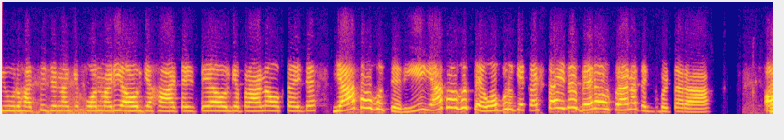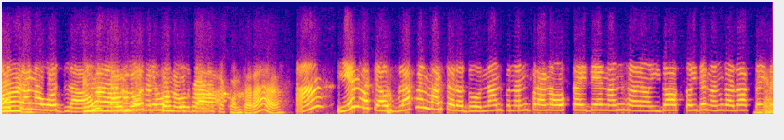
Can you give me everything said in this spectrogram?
ಇವ್ರು ಹತ್ತು ಜನಕ್ಕೆ ಫೋನ್ ಮಾಡಿ ಅವ್ರಿಗೆ ಹಾರ್ಟ್ ಐತೆ ಅವ್ರಿಗೆ ಪ್ರಾಣ ಹೋಗ್ತಾ ಐತೆ. ಯಾಕೆ ಹೋಗುತ್ತೆ ರೀ? ಯಾಕೆ ಹೋಗುತ್ತೆ? ಒಬ್ರಿಗೆ ಕಷ್ಟ ಇದೆ ಬೇರೆ ಅವ್ರ ಪ್ರಾಣ ತೆಗ್ದು ಬಿಡ್ತಾರಾ ತಕೊಂತಾರಾ? ಆ? ಏನ್ ಮತ್ತೆ ಅವ್ರು ಬ್ಲಾಕ್ ಮೇಲ್ ಮಾಡ್ತಾ ಇರೋದು? ನನ್ ನನ್ ಪ್ರಾಣ ಹೋಗ್ತಾ ಇದೆ ನನ್ ಇದಾಗ್ತಾ ಇದು ಆಗ್ತಾ ಇದೆ ನನ್ಗೆ ಅದಾಗ್ತಾ ಇದೆ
